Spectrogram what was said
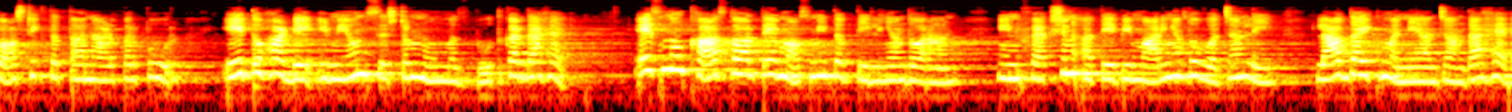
ਪੌਸ਼ਟਿਕ ਤੱਤਾਂ ਨਾਲ ਭਰਪੂਰ, ਇਹ ਤੁਹਾਡੇ ਇਮਿਊਨ ਸਿਸਟਮ ਨੂੰ ਮਜ਼ਬੂਤ ਕਰਦਾ ਹੈ। ਇਸ ਨੂੰ ਖਾਸ ਤੌਰ ਤੇ ਮੌਸਮੀ ਤਬਦੀਲੀਆਂ ਦੌਰਾਨ ਇਨਫੈਕਸ਼ਨ ਅਤੇ ਬਿਮਾਰੀਆਂ ਤੋਂ ਬਚਣ ਲਈ ਲਾਭਦਾਇਕ ਮੰਨਿਆ ਜਾਂਦਾ ਹੈ।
